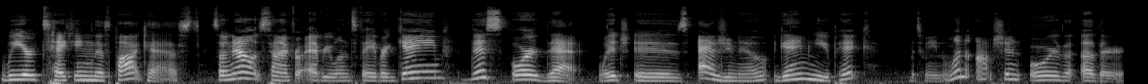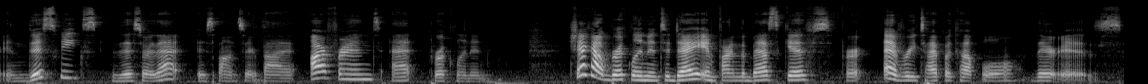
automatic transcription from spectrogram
we are taking this podcast. So now it's time for everyone's favorite game, this or that, which is, as you know, a game you pick between one option or the other. And this week's This or That is sponsored by our friends at Brooklinen. Check out Brooklinen today and find the best gifts for every type of couple there is.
